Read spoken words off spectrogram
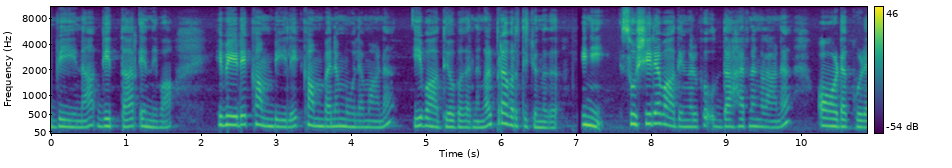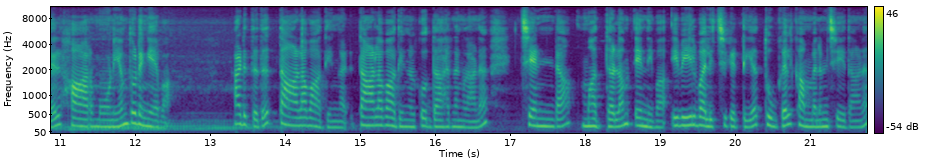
വീണ ഗിത്താർ എന്നിവ. ഇവയുടെ കമ്പിയിലെ കമ്പനം മൂലമാണ് ഈ വാദ്യോപകരണങ്ങൾ പ്രവർത്തിക്കുന്നത്. ഇനി സുഷിരവാദ്യങ്ങൾക്ക് ഉദാഹരണങ്ങളാണ് ഓടക്കുഴൽ ഹാർമോണിയം തുടങ്ങിയവ. അടുത്തത് താളവാദ്യങ്ങൾ. താളവാദ്യങ്ങൾക്ക് ഉദാഹരണങ്ങളാണ് ചെണ്ട മദ്ദളം എന്നിവ. ഇവയിൽ വലിച്ചു കെട്ടിയ തുകൽ കമ്പനം ചെയ്താണ്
